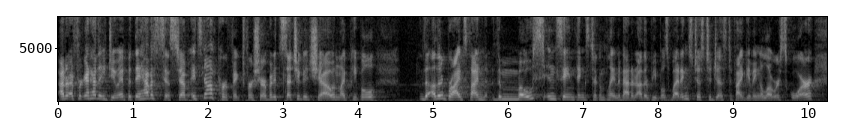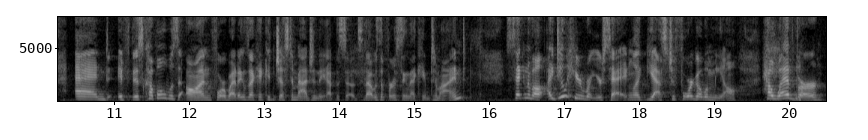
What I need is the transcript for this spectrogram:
I don't I forget how they do it, but they have a system. It's not perfect for sure, but it's such a good show and like people the other brides find the most insane things to complain about at other people's weddings just to justify giving a lower score. And if this couple was on four weddings, like I could just imagine the episode. So that was the first thing that came to mind. Second of all, I do hear what you're saying. Like, yes, to forego a meal. However,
